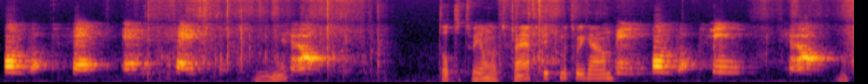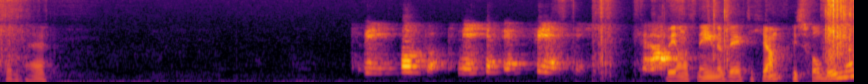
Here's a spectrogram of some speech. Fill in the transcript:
155 Nee, gram. tot de 250 moeten we gaan. 210 gram. Wat bij. 249 gram. 249 gram is voldoende.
